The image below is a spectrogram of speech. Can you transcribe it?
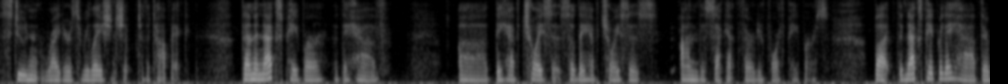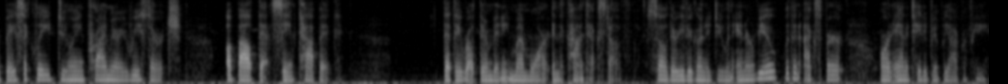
student-writer's relationship to the topic. Then the next paper that they have, uh, they have choices. So they have choices on the second, third, and fourth papers. But the next paper they have, they're basically doing primary research about that same topic that they wrote their mini memoir in the context of. So they're either going to do an interview with an expert or an annotated bibliography.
